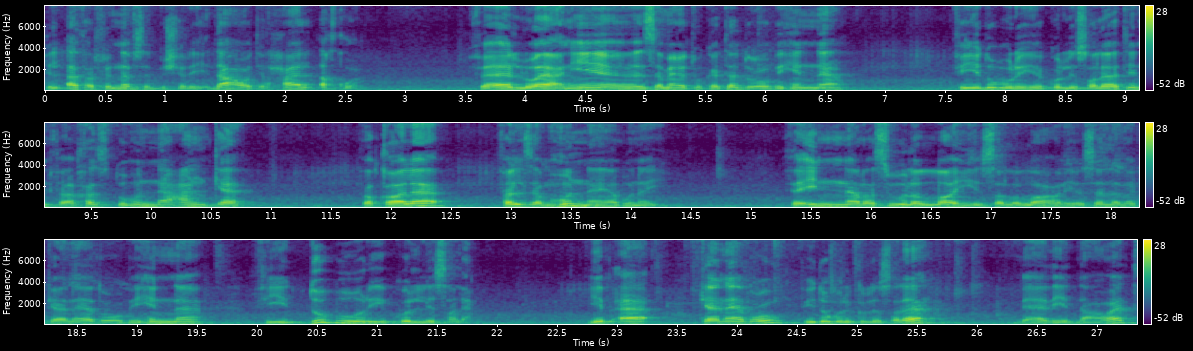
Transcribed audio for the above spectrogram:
في الأثر في النفس البشرية. دعوة الحال أقوى. فقال له يعني سمعتك تدعو بهن في دبر كل صلاة فأخذتهن عنك. فقال فالزمهن يا بني فإن رسول الله صلى الله عليه وسلم كان يدعو بهن في دبر كل صلاة. يبقى كان يدعو في دبر كل صلاة بهذه الدعوات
